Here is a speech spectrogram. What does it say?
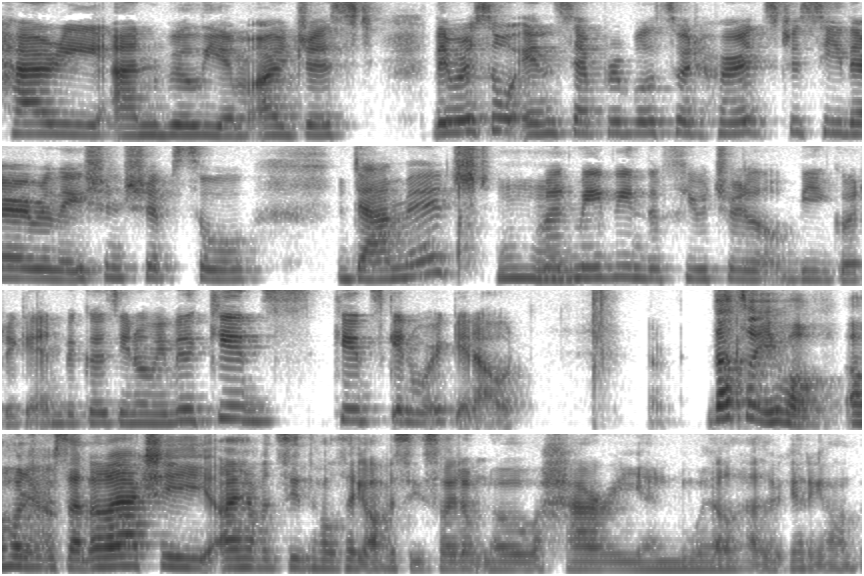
harry and william are just they were so inseparable so it hurts to see their relationship so damaged mm-hmm. but maybe in the future it'll be good again because you know maybe the kids kids can work it out that's what you hope 100% yeah. and i actually i haven't seen the whole thing obviously so i don't know harry and will how they're getting on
